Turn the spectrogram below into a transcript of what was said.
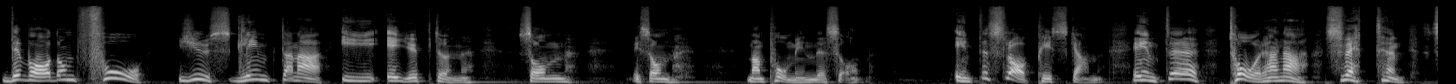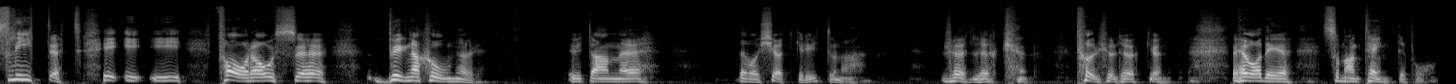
det var de få ljusglimtarna i Egypten som liksom man påmindes om. Inte slavpiskan, inte tårarna, svetten, slitet i, i, i faraos eh, byggnationer. Utan eh, det var köttgrytorna, rödlöken, purjolöken. Det var det som man tänkte på.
